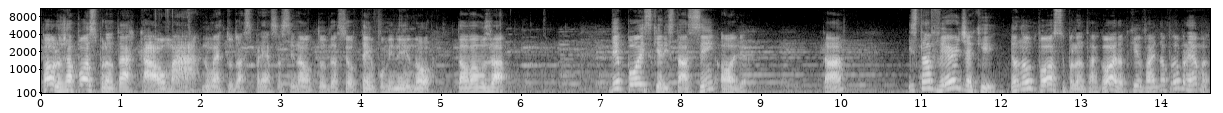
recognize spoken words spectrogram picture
Paulo, já posso plantar? Calma, não é tudo às pressas assim não, tudo a seu tempo, menino. Então vamos lá. Depois que ele está assim, olha, tá? Está verde aqui. Eu não posso plantar agora porque vai dar problema.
